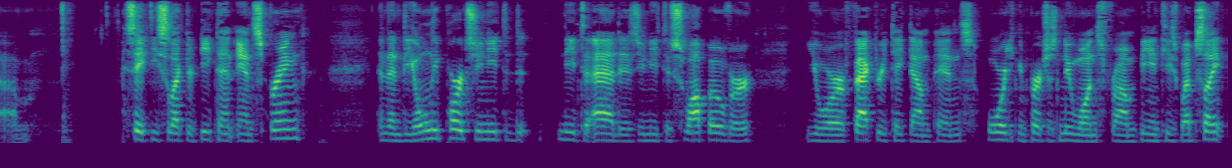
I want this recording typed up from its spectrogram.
um, safety selector detent and spring. And then the only parts you need to need to add is you need to swap over your factory takedown pins, or you can purchase new ones from B&T's website.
